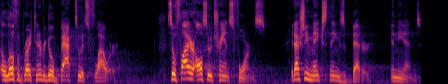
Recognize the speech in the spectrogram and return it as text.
a loaf of bread can never go back to its flour. So fire also transforms. It actually makes things better in the end.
